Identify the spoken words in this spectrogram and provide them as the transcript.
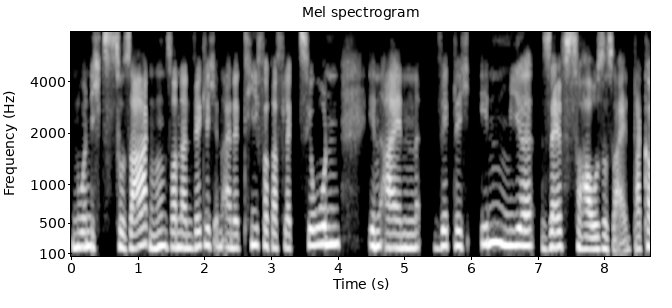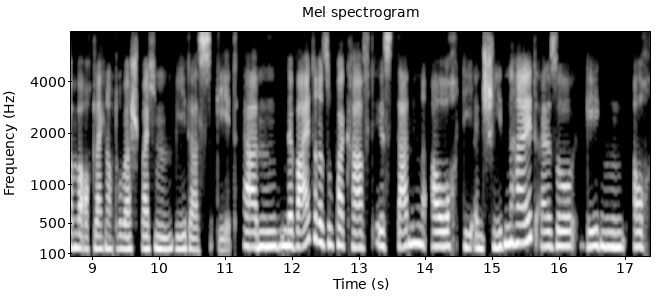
nur nichts zu sagen, sondern wirklich in eine tiefe Reflexion, in ein wirklich in mir selbst zu Hause sein. Da können wir auch gleich noch drüber sprechen, wie das geht. Ähm, eine weitere Superkraft ist dann auch die Entschiedenheit, also gegen auch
